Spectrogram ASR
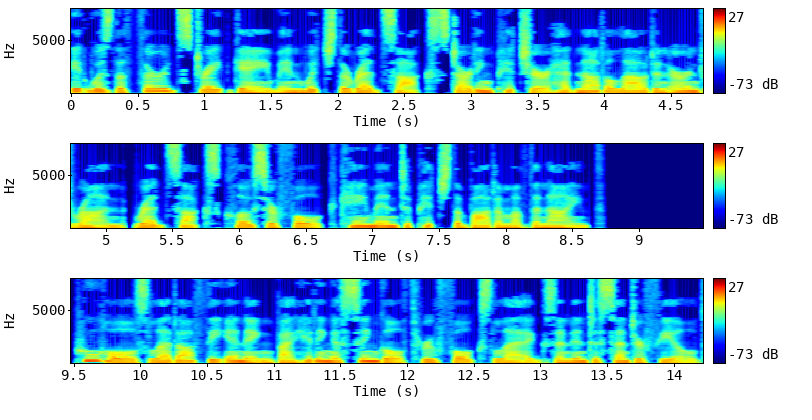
It was the third straight game in which the Red Sox starting pitcher had not allowed an earned run. Red Sox closer Foulke came in to pitch the bottom of the ninth. Pujols led off the inning by hitting a single through Foulke's legs and into center field.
